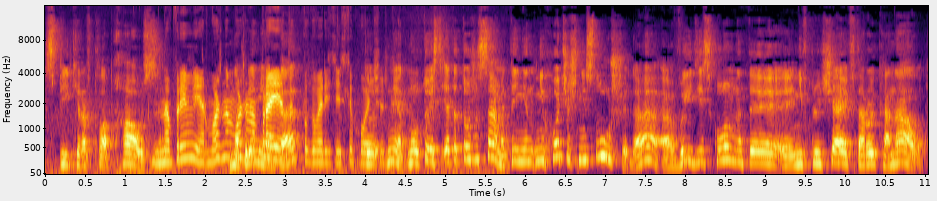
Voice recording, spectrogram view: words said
спикеров Клабхауса. Например, можно, Например, можно про да? это поговорить, если хочешь. То, нет, ну, то есть это то же самое. Ты не, не хочешь, не слушай, да? Выйди из комнаты, э, не включай второй канал,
